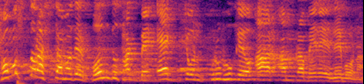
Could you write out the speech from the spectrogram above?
সমস্ত রাষ্ট্র আমাদের বন্ধু থাকবে একজন প্রভুকেও আর আমরা মেনে নেব না।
